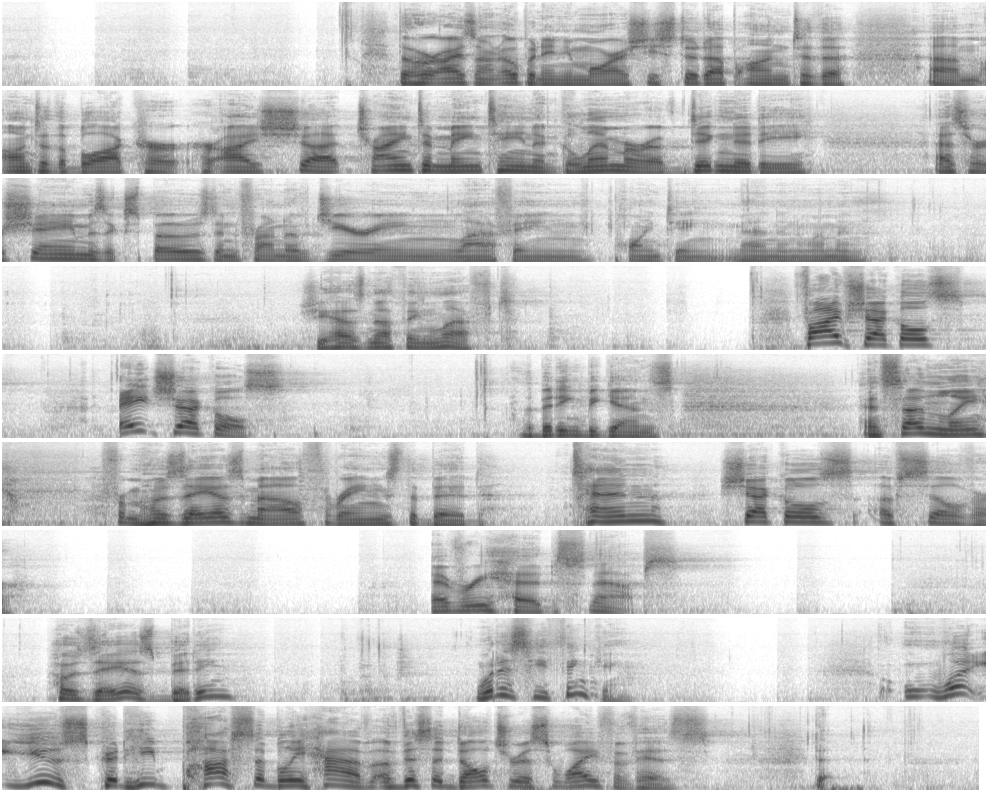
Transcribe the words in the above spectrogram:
Though her eyes aren't open anymore, as she stood up onto the, um, onto the block, her, her eyes shut, trying to maintain a glimmer of dignity as her shame is exposed in front of jeering, laughing, pointing men and women. She has nothing left. Five shekels, eight shekels. The bidding begins. And suddenly, from Hosea's mouth rings the bid 10 shekels of silver. Every head snaps. Hosea's bidding? What is he thinking? What use could he possibly have of this adulterous wife of his?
